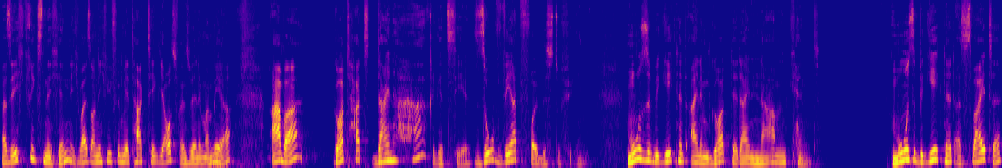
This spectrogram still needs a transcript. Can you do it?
Also ich krieg's nicht hin. Ich weiß auch nicht, wie viel mir tagtäglich ausfallen, es werden immer mehr. Aber Gott hat deine Haare gezählt. So wertvoll bist du für ihn. Mose begegnet einem Gott, der deinen Namen kennt. Mose begegnet als zweite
